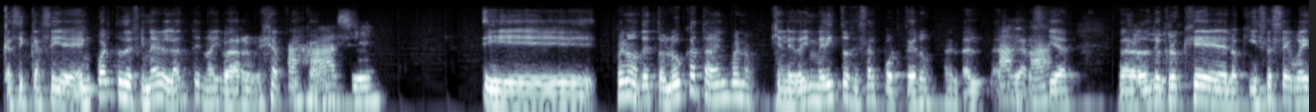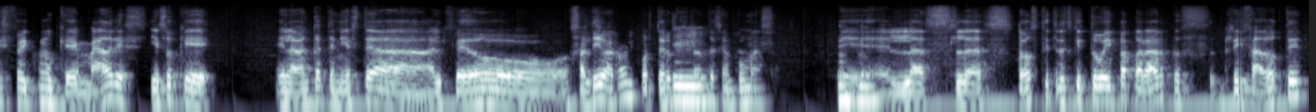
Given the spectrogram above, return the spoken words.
Casi, casi. En cuartos de final adelante no hay bar. Ajá, sí. Y bueno, de Toluca también, bueno, quien le doy méritos es al portero, al, García. La verdad, yo creo que lo que hizo ese güey fue como que madres. Y eso que en la banca tenía este a Alfredo Saldívar, ¿no? El portero que está antes en Pumas. Eh, las, las dos que tres que tuve ahí para parar, pues rifadote.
